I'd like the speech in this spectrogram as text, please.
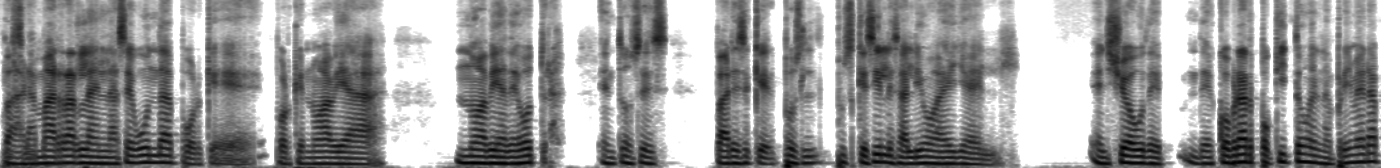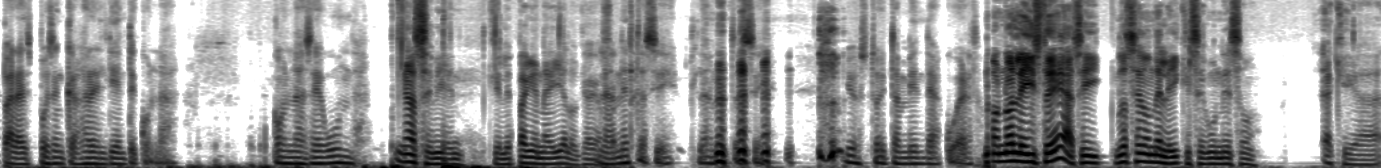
Pues para sí. amarrarla en la segunda porque, porque no había no había de otra. Entonces, parece que pues, pues que sí le salió a ella el, el show de, de cobrar poquito en la primera para después encajar el diente con la con la segunda. Hace bien que le paguen a ella lo que haga. La falta. neta sí, la neta sí. Yo estoy también de acuerdo. No, no leíste así, no sé dónde leí que según eso, a que, a-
